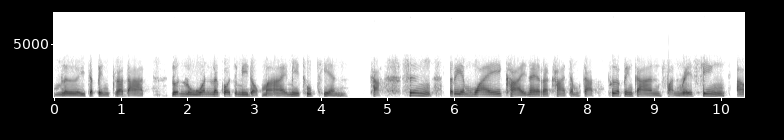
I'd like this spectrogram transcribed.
มเลย จะเป็นกระดาษล้วนๆ แล้วก็จะมีดอกไม้มีทูบเทียนค่ะ ซึ่งเตรียมไว้ขายในราคาจำกัดเพื่อเป็นการฟันเรซซิ่งเอา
